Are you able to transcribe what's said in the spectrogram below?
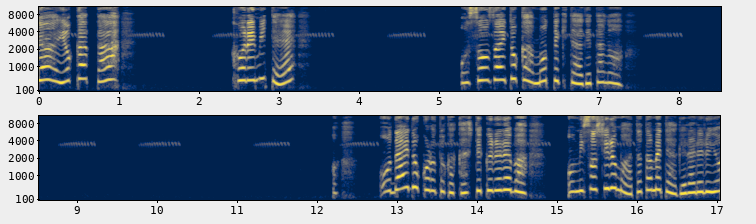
じゃあよかった。これ見て。お惣菜とか持ってきてあげたの。お、お台所とか貸してくれれば、お味噌汁も温めてあげられるよ。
